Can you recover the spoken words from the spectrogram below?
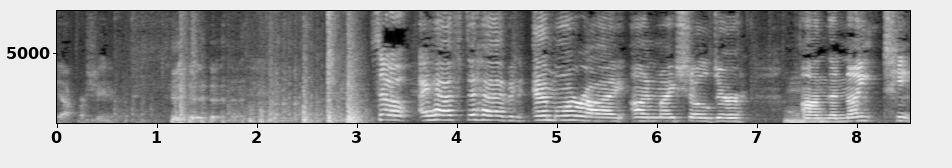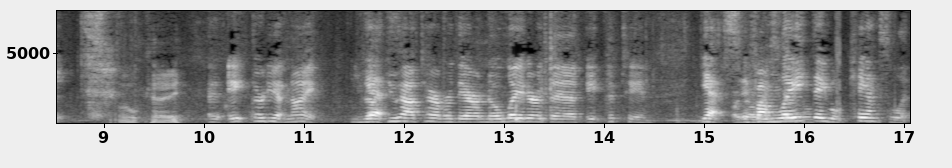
yeah, appreciate it. So I have to have an MRI on my shoulder on the 19th. okay. At eight thirty at night. You Yes. have, you have to have her there no later than eight fifteen. Yes, if I'm late, they will cancel it.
